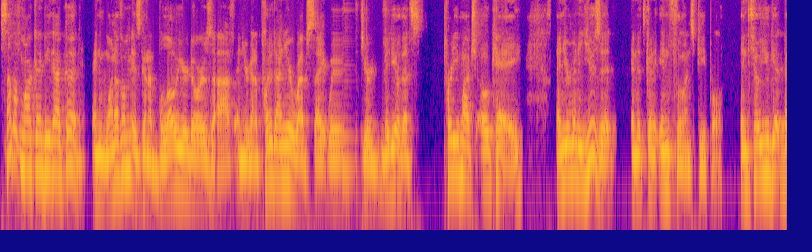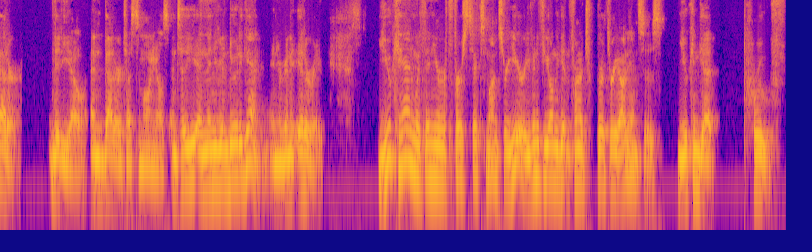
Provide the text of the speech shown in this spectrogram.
Some of them aren't going to be that good, and one of them is going to blow your doors off, and you're going to put it on your website with your video that's pretty much okay, and you're going to use it and it's going to influence people until you get better video and better testimonials until you and then you're going to do it again and you're going to iterate you can within your first six months or year even if you only get in front of two or three audiences you can get proof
